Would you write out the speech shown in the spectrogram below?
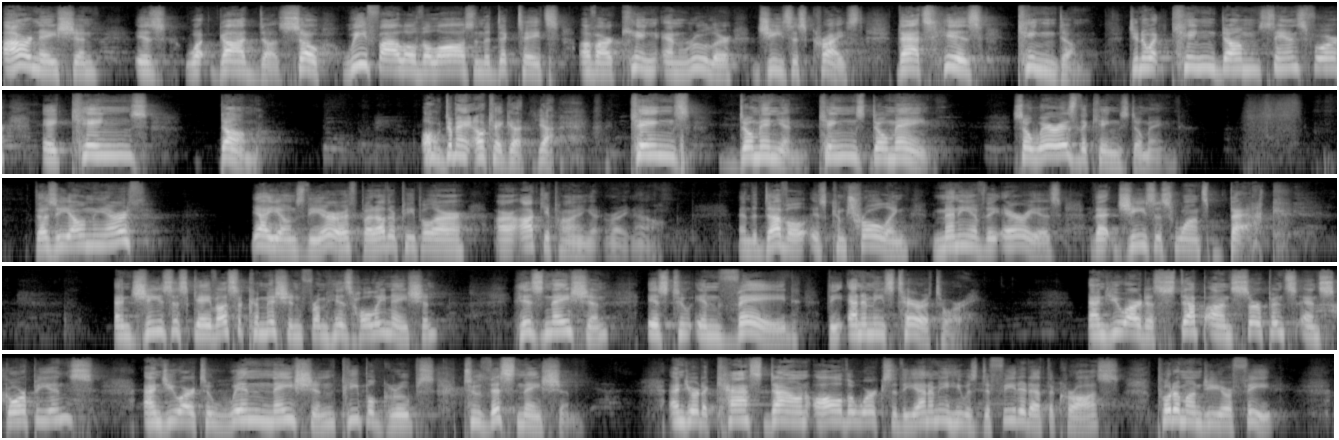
Our nation is what God does. So we follow the laws and the dictates of our king and ruler, Jesus Christ. That's his kingdom. Do you know what kingdom stands for? A king's dumb. Oh, domain. Okay, good. Yeah. King's dominion, king's domain. So, where is the king's domain? Does he own the earth? Yeah, he owns the earth, but other people are, are occupying it right now. And the devil is controlling many of the areas that Jesus wants back. And Jesus gave us a commission from his holy nation. His nation is to invade the enemy's territory. And you are to step on serpents and scorpions, and you are to win nation, people groups to this nation. And you're to cast down all the works of the enemy. He was defeated at the cross. Put him under your feet.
